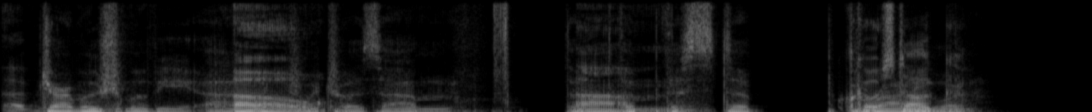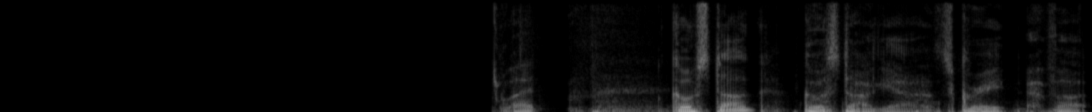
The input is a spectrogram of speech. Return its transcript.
uh, Jarmusch movie. Uh, Oh. which was um, the, Um, the, the, the Ghost Dog? one. What? Ghost Dog, Ghost Dog. Yeah, it's great. I thought.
